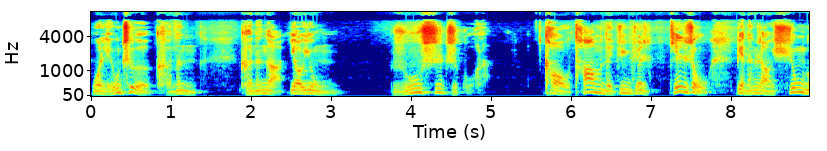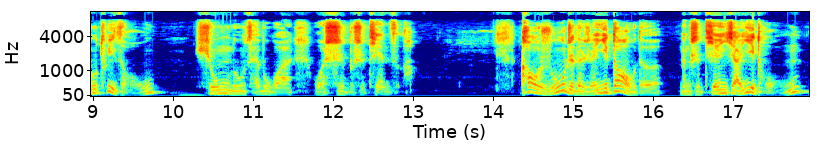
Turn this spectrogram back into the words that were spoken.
我刘彻可能可能啊要用儒师治国了，靠他们的君权天授便能让匈奴退走，匈奴才不管我是不是天子啊。靠儒者的仁义道德，能使天下一统，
